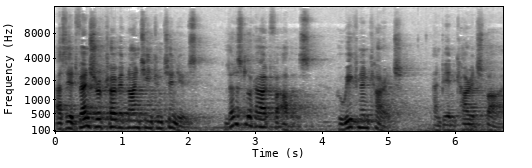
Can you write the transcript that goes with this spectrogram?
As the adventure of COVID-19 continues, let us look out for others who we can encourage and be encouraged by.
